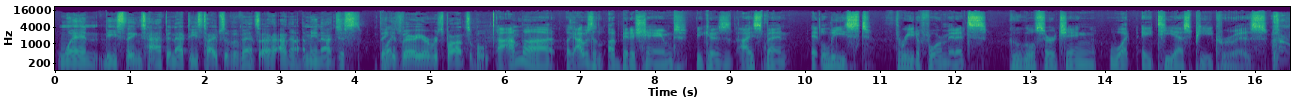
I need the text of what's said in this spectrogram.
when these things happen at these types of events. I, I, I mean, I just think What- it's very irresponsible. Uh, I'm uh like I was a, a bit ashamed because I spent at least three to four minutes Google searching what a TSP crew is.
